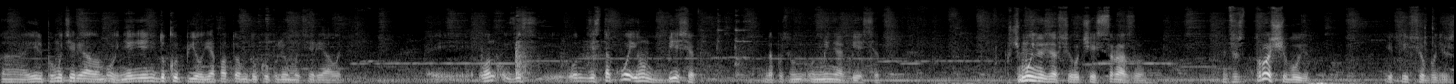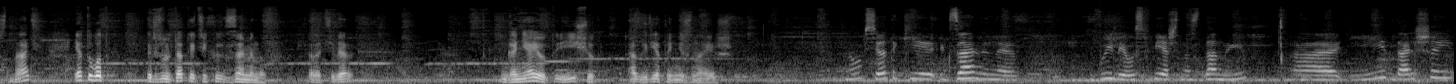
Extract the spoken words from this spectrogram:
А, или по материалам, ой, я, я не докупил, я потом докуплю материалы. Он здесь, он здесь такой, и он бесит. Допустим, он, он меня бесит. Почему нельзя все учесть сразу? Это же проще будет. И ты все будешь знать. Это вот результат этих экзаменов, когда тебя гоняют и ищут, а где ты не знаешь. Но все-таки экзамены были успешно сданы. А, и дальше,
